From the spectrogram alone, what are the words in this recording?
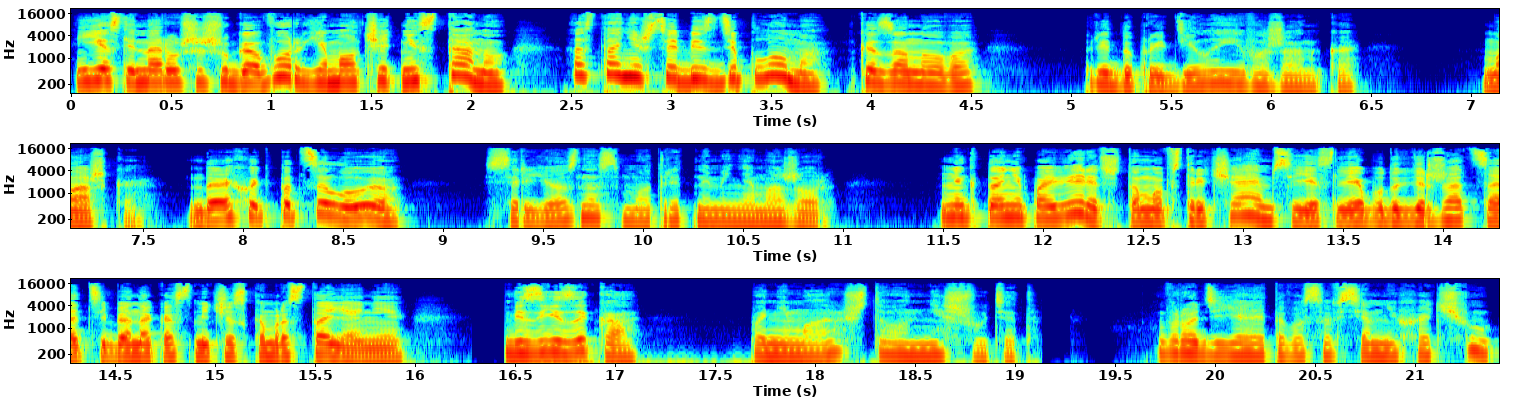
«Если нарушишь уговор, я молчать не стану. Останешься без диплома, Казанова», предупредила его Жанка. «Машка, дай хоть поцелую!» Серьезно смотрит на меня мажор. «Никто не поверит, что мы встречаемся, если я буду держаться от тебя на космическом расстоянии. Без языка!» Понимаю, что он не шутит. Вроде я этого совсем не хочу,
